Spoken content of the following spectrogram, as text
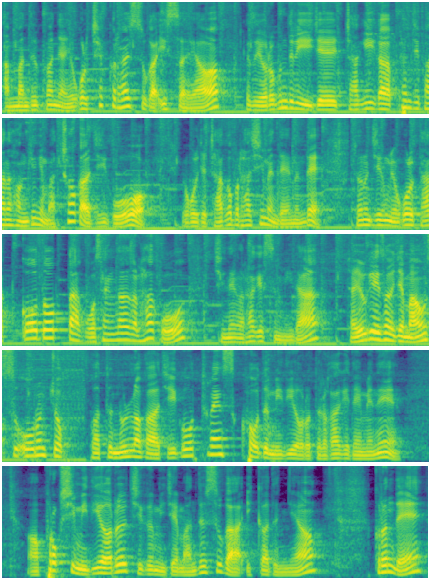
안 만들 거냐 이걸 체크를 할 수가 있어요 그래서 여러분들이 이제 자기가 편집하는 환경에 맞춰 가지고 이걸 이제 작업을 하시면 되는데 저는 지금 이걸 다 꺼뒀다고 생각을 하고 진행을 하겠습니다 자 여기에서 이제 마우스 오른쪽 버튼 눌러 가지고 트랜스코드 미디어로 들어가게 되면은 어, 프록시 미디어를 지금 이제 만들 수가 있거든요. 그런데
